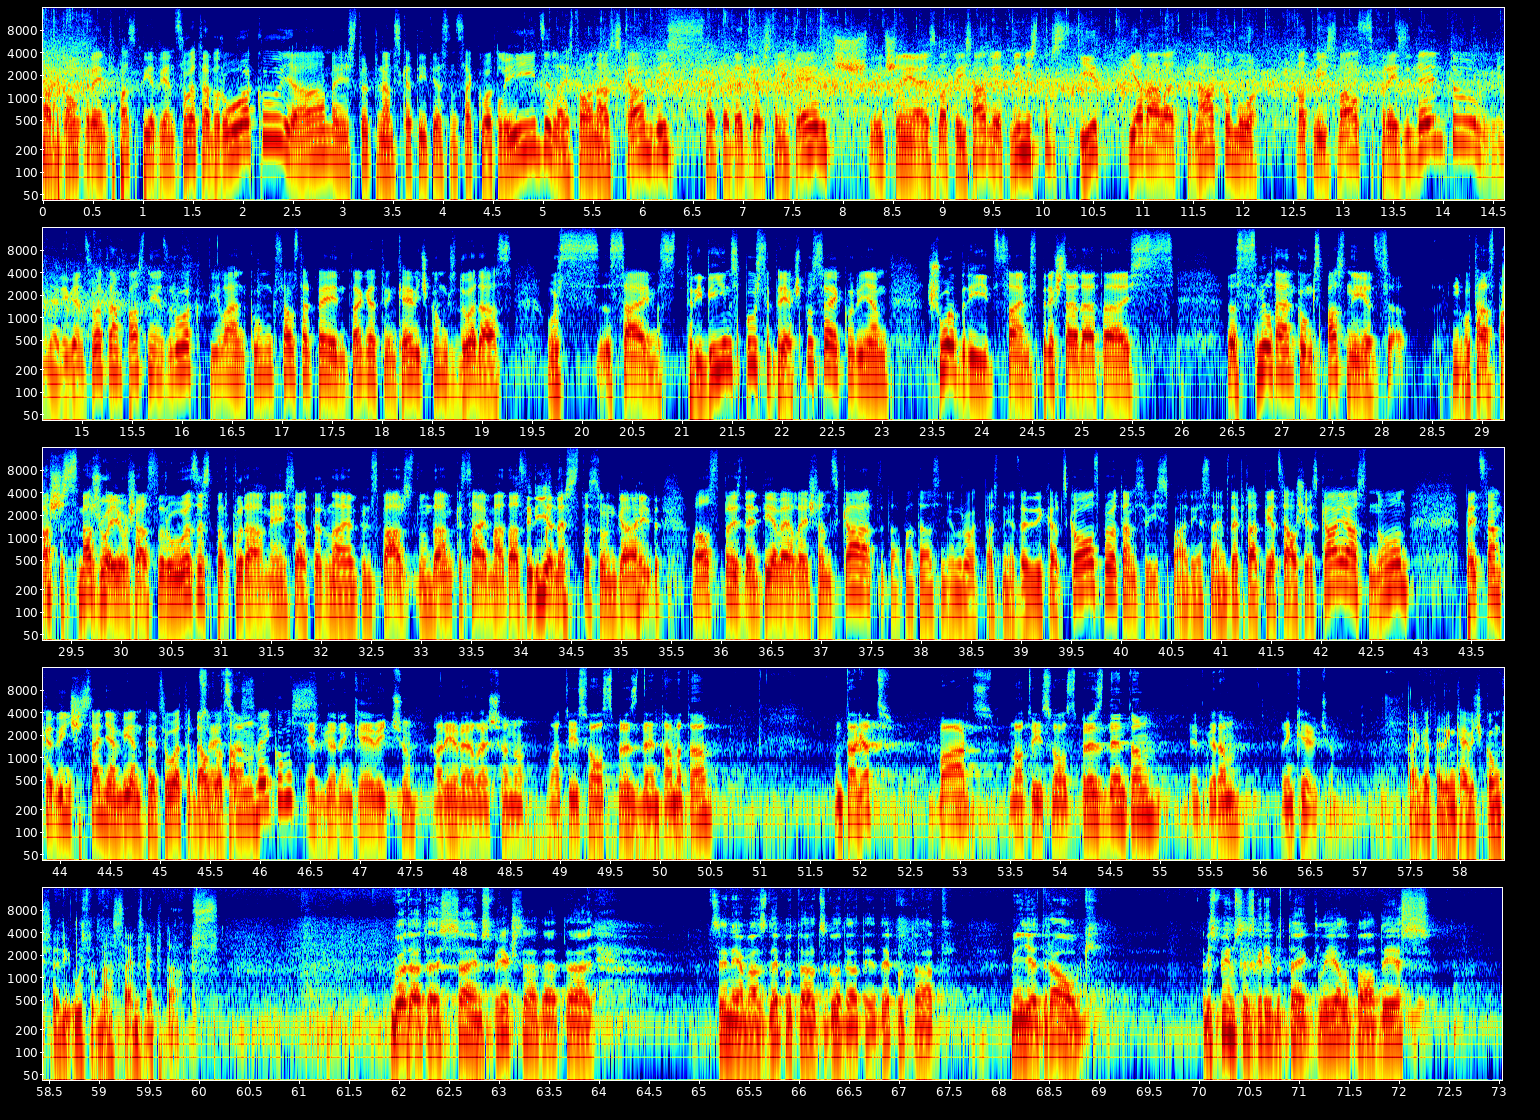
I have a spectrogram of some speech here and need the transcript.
Abi konkurenti paspied viens otram roku. Jā, mēs turpinām skatīties un sekot līdzi, lai fonā skan viss. Tad Edgars Rinkēvičs, līdzinājais Latvijas ārlietu ministrs, ir ievēlēts par nākamo Latvijas valsts prezidentu. Viņi arī viens otram pasniedz roku, Pilēna kungs savstarpēji. Tagad Rinkevičs kungs dodas uz saimas tribīnas pusi, priekšpusē, kur viņam šobrīd saimas priekšsēdētājs Smiltēna kungs pasniedz nu, tās pašas smaržojošās rozes, par kurām mēs jau runājām pirms pāris stundām, ka saimā tās ir ienestas un gaida valsts prezidenta ievēlēšanas kārtu. Tāpat tās viņam roka pasniedz arī Rikards Kols, protams, visi pārējie saimnes deputāti piecēlušies kājās. Nu, un pēc tam, kad viņš saņem vienu pēc otra daudzos apsveikumus. Edgars Rinkeviču ar ievēlēšanu Latvijas valsts prezidenta amatā. Un tagad vārds Latvijas valsts prezidentam Edgaram Rinkevičam. Tagad Rinkevičs kungs arī uzrunās saimnes deputātus. Godātais saimnes priekšsādātāji, cienījamās deputātes, godātie deputāti, mīļie draugi. Vispirms es gribu teikt lielu paldies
